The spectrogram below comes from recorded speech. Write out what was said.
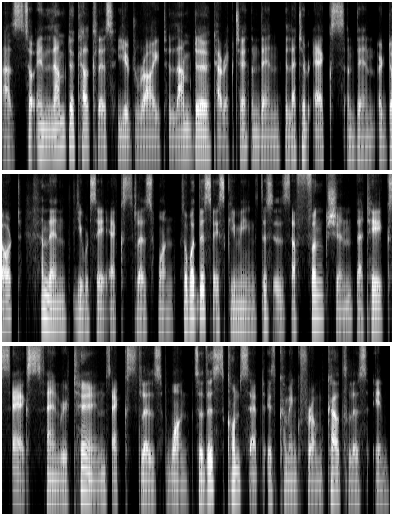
as. So in lambda calculus, you'd write a lambda character and then the letter x and then a dot, and then you would say x plus 1. So what this basically means, this is a function that takes x and returns x plus 1. So this concept is coming from calculus in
